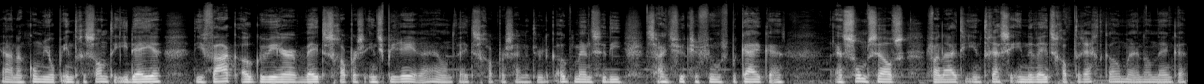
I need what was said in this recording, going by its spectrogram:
ja, dan kom je op interessante ideeën die vaak ook weer wetenschappers inspireren. Hè? Want wetenschappers zijn natuurlijk ook mensen die science fiction films bekijken. En soms zelfs vanuit die interesse in de wetenschap terechtkomen en dan denken,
